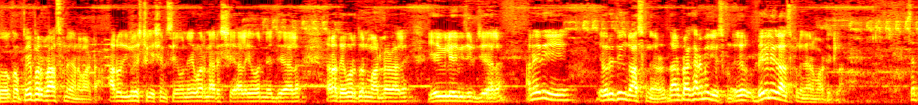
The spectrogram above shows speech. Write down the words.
ఒక పేపర్ రాసుకునేది అనమాట ఆ రోజు ఇన్వెస్టిగేషన్స్ ఏమైనా ఎవరిని అరెస్ట్ చేయాలి? ఎవరిని చేయాలా చేయాలి? తర్వాత ఎవరితో మాట్లాడాలి? ఏ విలేజ్ విజిట్ చేయాలి? అనేది ఎవ్రీథింగ్ రాసుకునేవాడు దాని ప్రకారమే చేసుకునేది డైలీ రాసుకునేది అనమాట ఇట్లా. సార్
